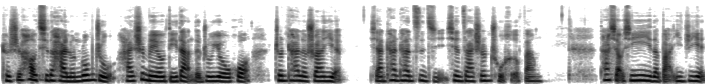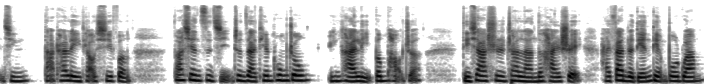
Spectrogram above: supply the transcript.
可是好奇的海伦公主还是没有抵挡得住诱惑，睁开了双眼，想看看自己现在身处何方。他小心翼翼地把一只眼睛打开了一条细缝，发现自己正在天空中、云海里奔跑着，底下是湛蓝的海水，还泛着点点波光，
